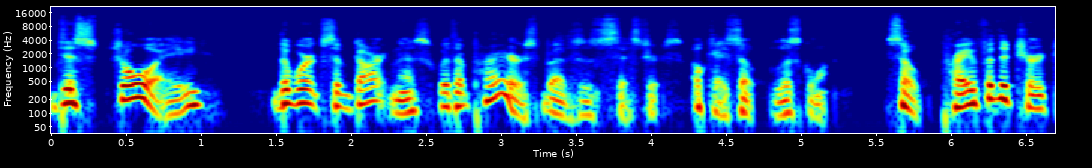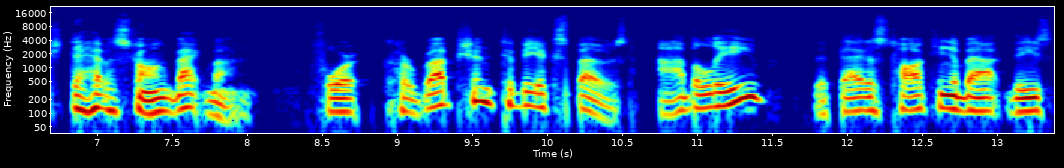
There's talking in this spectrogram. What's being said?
destroy the works of darkness with our prayers, brothers and sisters. Okay, so let's go on. So pray for the church to have a strong backbone, for corruption to be exposed. I believe that that is talking about these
